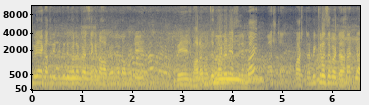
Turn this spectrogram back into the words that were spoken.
দুই এক হাজার ইতিমধ্যে হলে বেচে কেনা হবে। মোটামুটি বেশ ভালো মধ্যে কয়টা নিয়ে এসেছিলেন ভাই? পাঁচটা। পাঁচটা। বিক্রি হয়েছে কয়টা? চারটা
